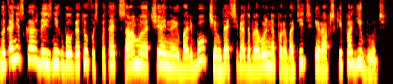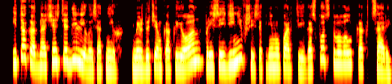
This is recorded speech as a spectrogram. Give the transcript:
Наконец, каждый из них был готов испытать самую отчаянную борьбу, чем дать себя добровольно поработить и рабски погибнуть. И так одна часть отделилась от них, между тем как Иоанн, присоединившийся к нему партии, господствовал как царь.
